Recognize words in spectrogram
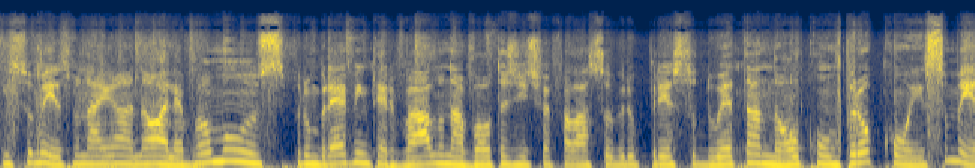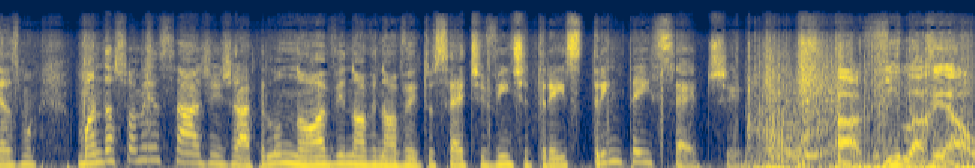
Isso mesmo, Nayana. Olha, vamos para um breve intervalo. Na volta a gente vai falar sobre o preço do etanol com o Procon. Isso mesmo. Manda sua mensagem já pelo 99987-2337. A Vila Real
